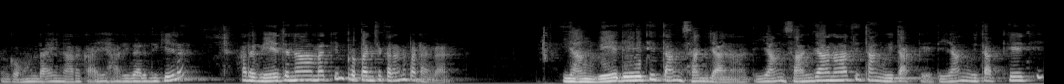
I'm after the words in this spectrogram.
මේක හොඳයි නරකයි හරි වැරදි කියලා අර වේදනාව මතින් ප්‍රපංච කරන්න පටන් ගන්නවා. යං වේදේති තං සංජානාති යං සංජානාති තං විතක්කේති යං විතක්කේති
